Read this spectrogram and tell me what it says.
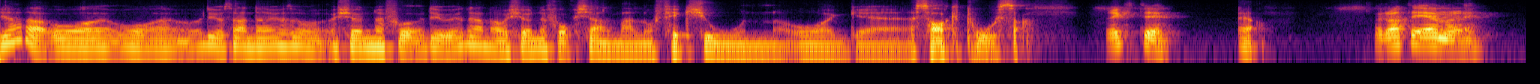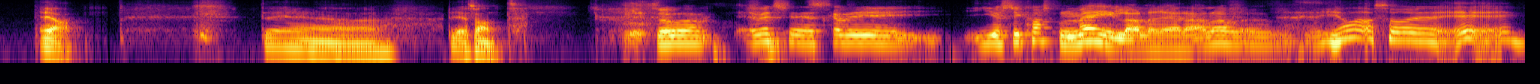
ja da, og, og, og det er jo sånn, det er jo, så skjønne for, det er jo den å skjønne forskjellen mellom fiksjon og eh, sakprosa. Riktig. Ja. Og dette er en av dem. Ja. Det er, det er sant. Så jeg vet ikke, skal vi gi oss i kast med mail allerede, eller? Ja, altså, jeg, jeg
